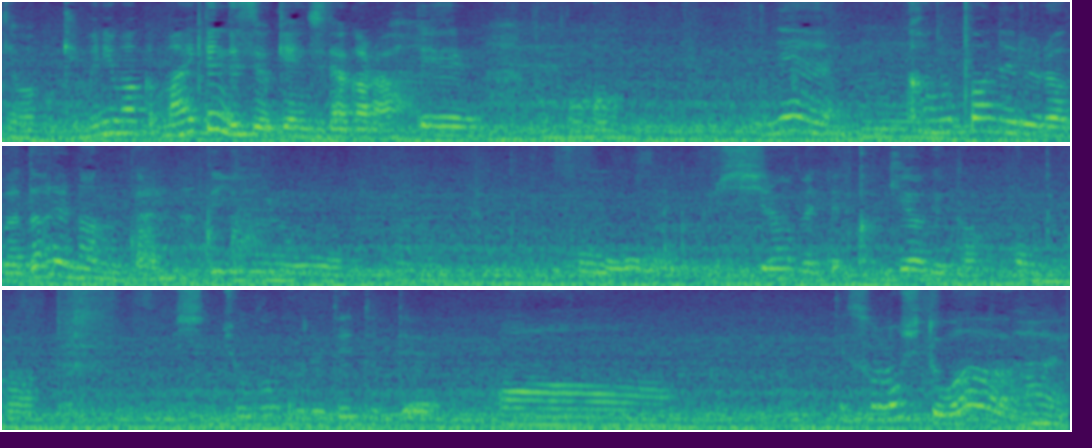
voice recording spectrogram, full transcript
でも煙ま巻いてんですよケンジだから。ね、うんカムパネルラが誰なのかっていうのをこう調べて書き上げた本が新潮文庫で出てて。あでその人あははい。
